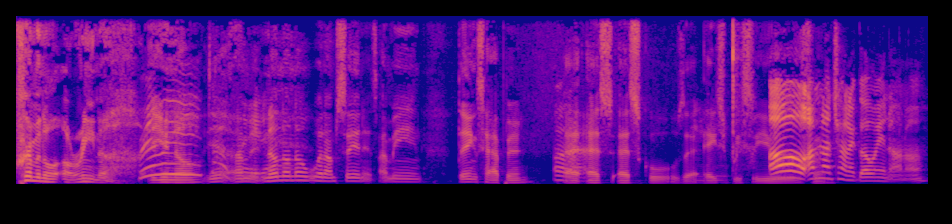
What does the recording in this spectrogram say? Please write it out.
criminal arena. You know, Don't yeah. I mean, no, no, no. What I'm saying is, I mean, things happen at, at at schools at mm-hmm. HBCUs. Oh, I'm and- not trying to go in on them.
